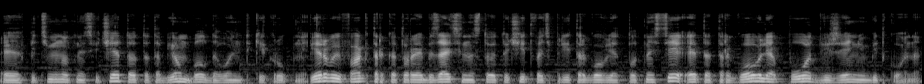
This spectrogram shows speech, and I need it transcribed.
э, в 5-минутной свече, то этот объем был довольно-таки крупный. Первый фактор, который обязательно стоит учитывать при торговле от плотностей, это торговля по движению биткоина.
